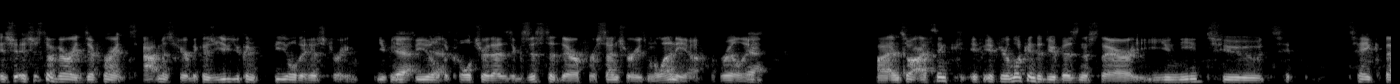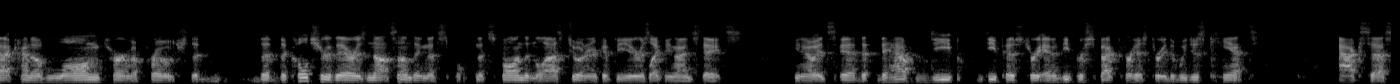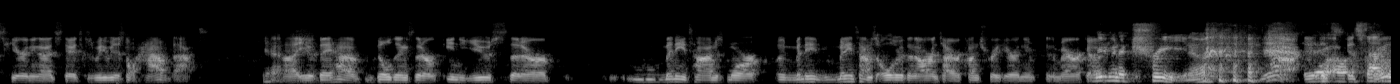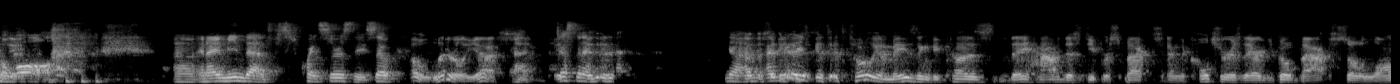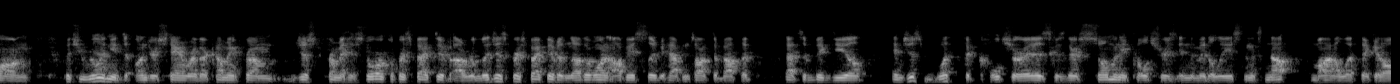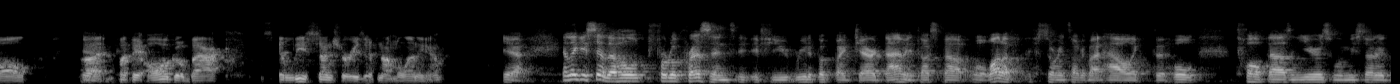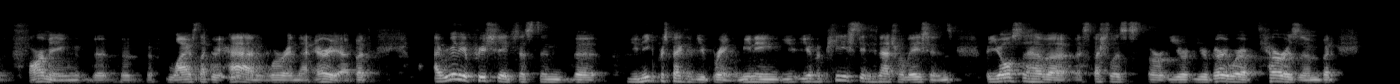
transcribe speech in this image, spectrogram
it's, it's just a very different atmosphere because you you can feel the history you can yeah, feel yeah. the culture that has existed there for centuries millennia really yeah. uh, and so i think if, if you're looking to do business there you need to t- take that kind of long-term approach that the, the culture there is not something that's that spawned in the last 250 years like the united states you know it's it, they have deep deep history and a deep respect for history that we just can't access here in the United States because we just don't have that. Yeah. Uh, you know, they have buildings that are in use that are many times more, many many times older than our entire country here in, the, in America. Or even a tree, you know. yeah, it, it's, it's crazy. the wall. uh, and I mean that quite seriously. So. Oh, literally, yes. Uh, just an. Yeah, I, I really, it's, it's, it's, totally amazing because they have this deep respect and the culture is there. You go back so long but you really need to understand where they're coming from just from a historical perspective a religious perspective another one obviously we haven't talked about but that's a big deal. And just what the culture is because there's so many cultures in the middle east and it's not monolithic at all yeah. uh, but they all go back at least centuries if not millennia yeah. And like you said, the whole Fertile Crescent, if you read a book by Jared Diamond, it talks about, well, a lot of historians talk about how like the whole 12,000 years when we started farming, the, the, the livestock we had were in that area. But I really appreciate, Justin, the unique perspective you bring, meaning you, you have a PhD in international relations, but you also have a, a specialist or you're, you're very aware of terrorism, but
